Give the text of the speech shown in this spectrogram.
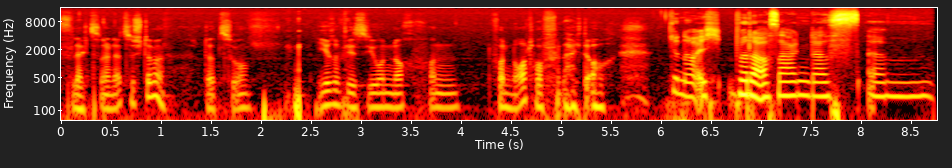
Vielleicht so eine letzte Stimme dazu. Ihre Vision noch von, von Nordhoff vielleicht auch. Genau, ich würde auch sagen, dass ähm,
